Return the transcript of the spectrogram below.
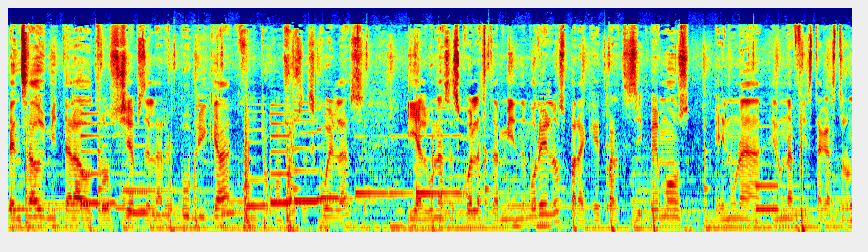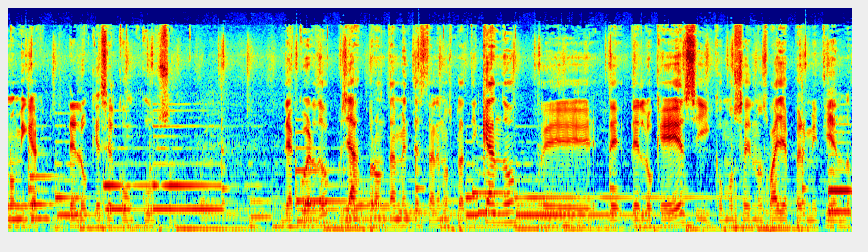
pensado invitar a otros chefs de la República junto con sus escuelas y algunas escuelas también de Morelos para que participemos en una, en una fiesta gastronómica de lo que es el concurso. ¿De acuerdo? Pues ya prontamente estaremos platicando eh, de, de lo que es y cómo se nos vaya permitiendo.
